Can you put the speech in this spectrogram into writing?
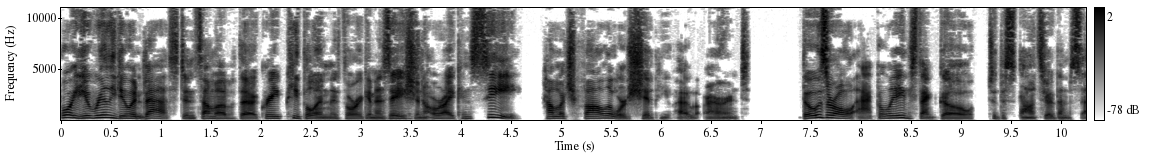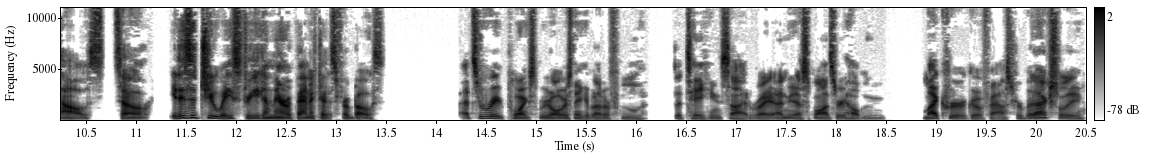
Boy, you really do invest in some of the great people in this organization, or I can see how much followership you have earned. Those are all accolades that go to the sponsor themselves. So it is a two way street and there are benefits for both. That's a great point we always think about it from the taking side, right? I need a sponsor to help my career go faster, but actually,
